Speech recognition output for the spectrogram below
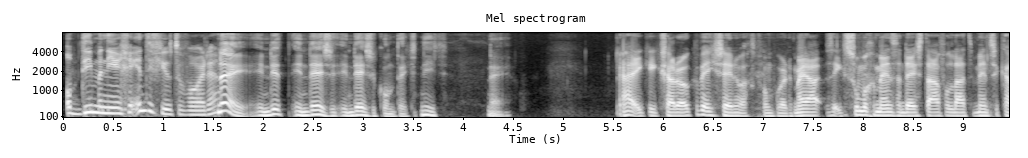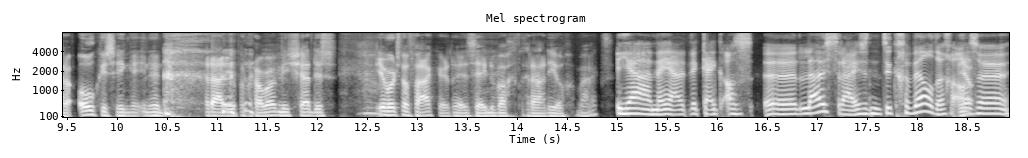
op die manier geïnterviewd te worden? Nee, in, dit, in, deze, in deze context niet. Nee. Ja, ik, ik zou er ook een beetje zenuwachtig van worden. Maar ja, ik- sommige mensen aan deze tafel laten mensen karaoke zingen in hun radioprogramma, Misha. Dus er wordt wel vaker eh, zenuwachtig radio gemaakt. Ja, nou ja, kijk, als eh, luisteraar is het natuurlijk geweldig als er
